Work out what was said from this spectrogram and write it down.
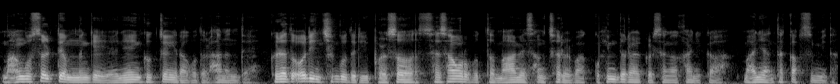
망구 쓸데없는 게 연예인 걱정이라고들 하는데 그래도 어린 친구들이 벌써 세상으로부터 마음의 상처를 받고 힘들어할 걸 생각하니까 많이 안타깝습니다.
